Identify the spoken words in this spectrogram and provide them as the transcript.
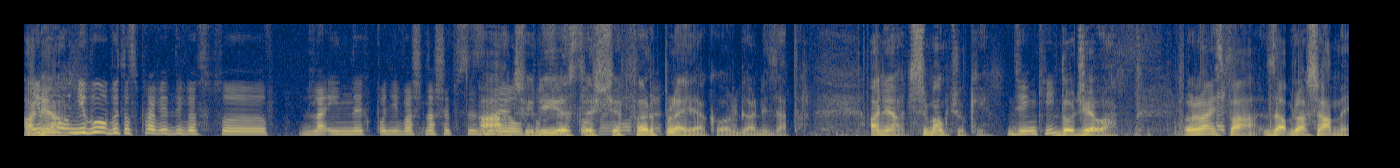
Nie, Ania. było, nie byłoby to sprawiedliwe w, dla innych, ponieważ nasze psy A, znają to czyli wszystko, jesteście znają fair play jako organizator. Ania, trzymam kciuki. Dzięki. Do dzieła. Proszę Państwa, zapraszamy.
